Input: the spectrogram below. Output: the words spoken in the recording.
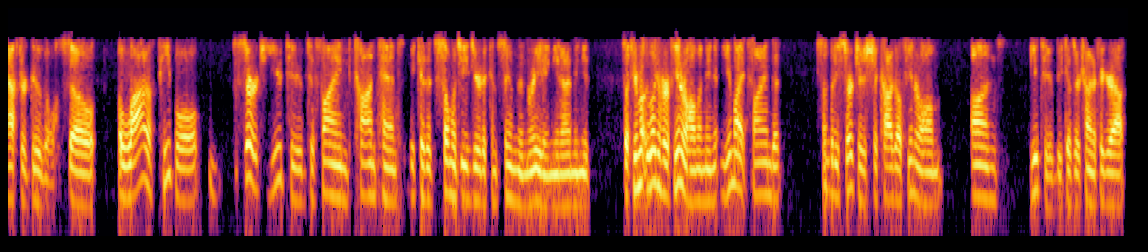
after Google. So a lot of people search YouTube to find content because it's so much easier to consume than reading. You know, I mean, you, so if you're looking for a funeral home, I mean, you might find that somebody searches Chicago funeral home on YouTube because they're trying to figure out,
